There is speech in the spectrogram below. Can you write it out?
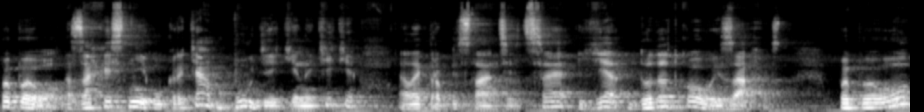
ППО. Захисні укриття будь-які, не тільки електропідстанції, це є додатковий захист. ППО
